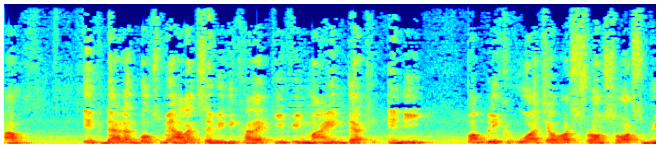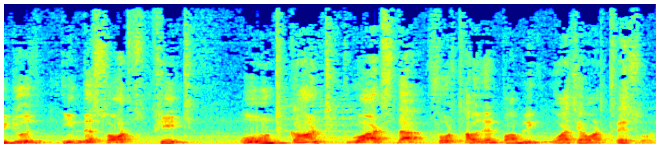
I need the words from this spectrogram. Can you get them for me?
आप एक डायलॉग बॉक्स में अलग से भी दिखा रहा है keep in mind that any public watch hours from shorts videos in the shorts feed won't count towards the 4000 public watch hour threshold.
